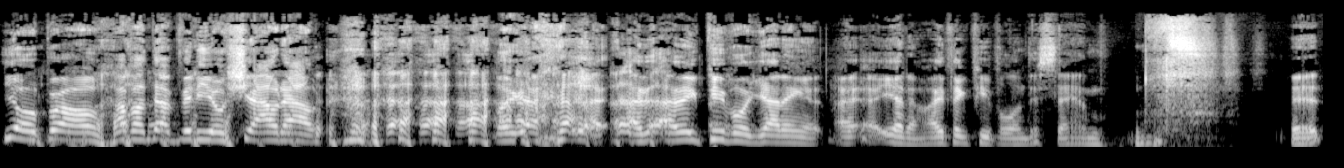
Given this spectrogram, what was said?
"Yo, bro, how about that video shout out?" like, I, I, I think people are getting it. I, I- you know, I think people understand it.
